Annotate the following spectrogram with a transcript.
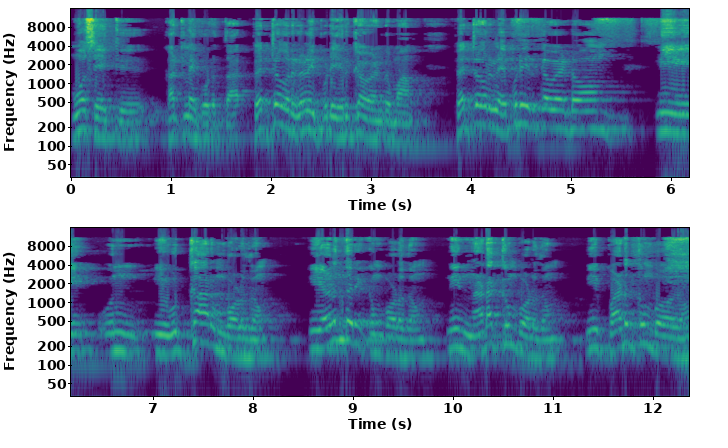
மோசேக்கு கட்டளை கொடுத்தார். பெற்றவர்கள் இப்படி இருக்க வேண்டுமா? பெற்றவர்கள் எப்படி இருக்க வேண்டும்? நீ உன் நீ உட்காரும் பொழுதும் நீ எழுந்திருக்கும் பொழுதும் நீ நடக்கும் பொழுதும் நீ படுக்கும் போதும்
